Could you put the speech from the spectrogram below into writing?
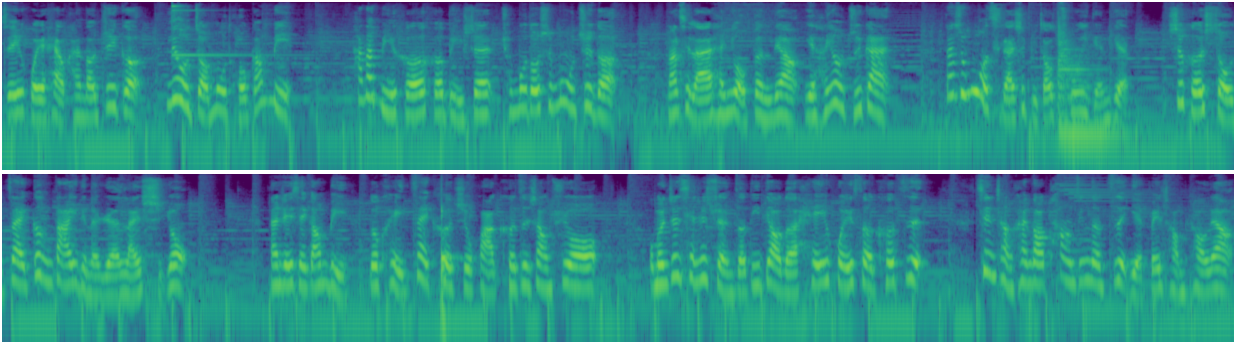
这一回还有看到这个六角木头钢笔，它的笔盒和笔身全部都是木质的，拿起来很有分量，也很有质感，但是握起来是比较粗一点点，适合手再更大一点的人来使用。但这些钢笔都可以再刻制化刻字上去哦。我们之前是选择低调的黑灰色刻字，现场看到烫金的字也非常漂亮。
